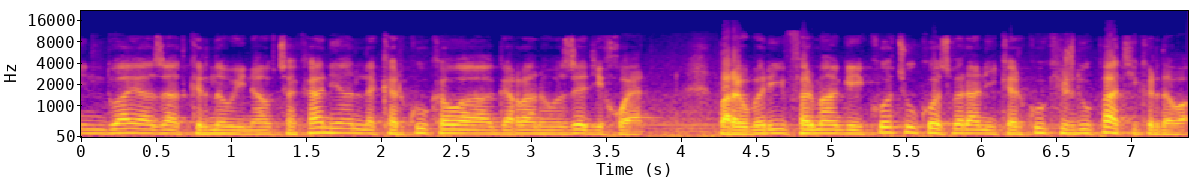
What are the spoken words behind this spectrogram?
دوای ئازادکردنەوەی ناوچەکانیان لە کەرکوکەوە گەڕانەوە زێدی خۆیان. بەڕێوبەری فەرمانگەی کۆچ و کۆچبەرانی کەرکوکیش دووپاتی کردەوە،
